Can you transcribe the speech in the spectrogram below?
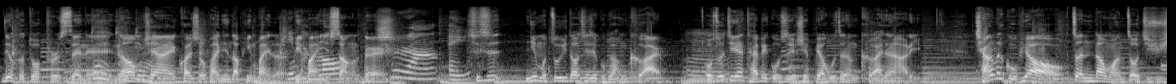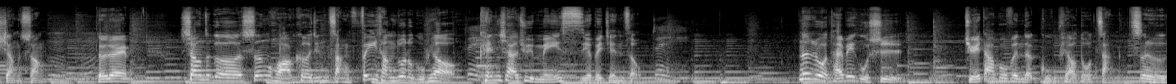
六个多 percent 哎，然后我们现在快收盘已经到平板了，平板以上了，对，是啊，哎，其实你有没有注意到这些股票很可爱？我说今天台北股市有些标股真的很可爱，在哪里？强的股票震荡完之后继续向上，对不对？像这个升华科已经涨非常多的股票，坑下去没死又被捡走。对。那如果台北股市绝大部分的股票都涨这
